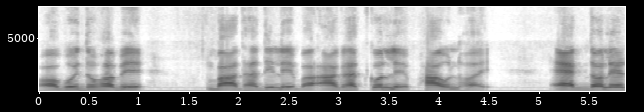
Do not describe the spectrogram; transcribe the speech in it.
অবৈধভাবে বাধা দিলে বা আঘাত করলে ফাউল হয়। এক দলের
